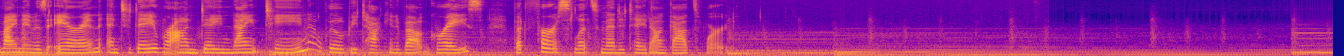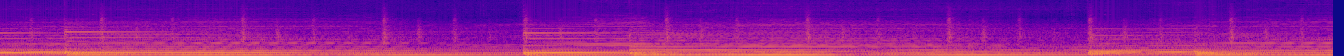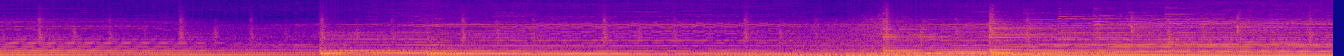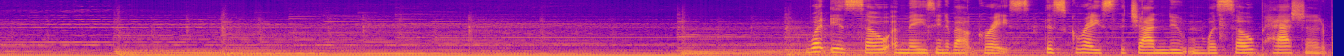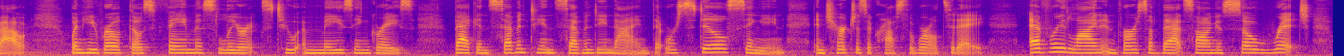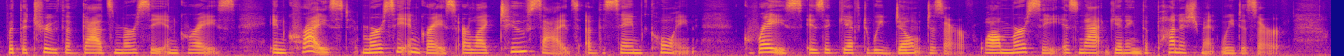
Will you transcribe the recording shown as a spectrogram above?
my name is Erin, and today we're on day 19. We'll be talking about grace, but first, let's meditate on God's Word. What is so amazing about grace, this grace that John Newton was so passionate about when he wrote those famous lyrics to Amazing Grace back in 1779 that we're still singing in churches across the world today? Every line and verse of that song is so rich with the truth of God's mercy and grace. In Christ, mercy and grace are like two sides of the same coin. Grace is a gift we don't deserve, while mercy is not getting the punishment we deserve.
